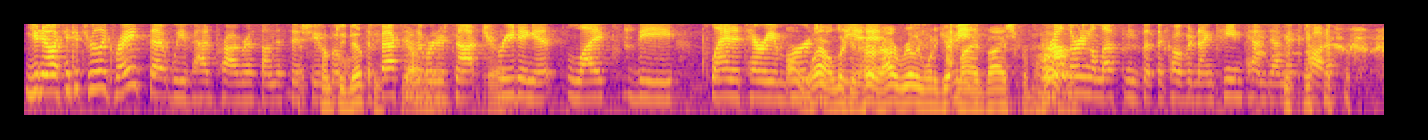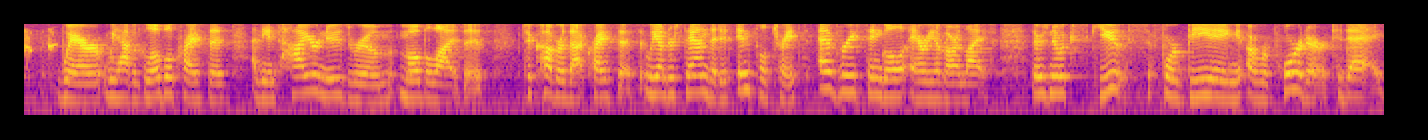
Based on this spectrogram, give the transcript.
You know, I think it's really great that we've had progress on this issue. Humpty but Dumpty. the fact Yeah, is that we're just not treating it like the planetary oh, emergency. Oh, emergency. wow, look at her. I really want to get I my mean, advice from her. We're not learning the lessons that the COVID 19 pandemic taught us. where we have a global crisis and the entire newsroom mobilizes to cover that crisis. We understand that it infiltrates every single area of our life. There's no excuse for being a reporter today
